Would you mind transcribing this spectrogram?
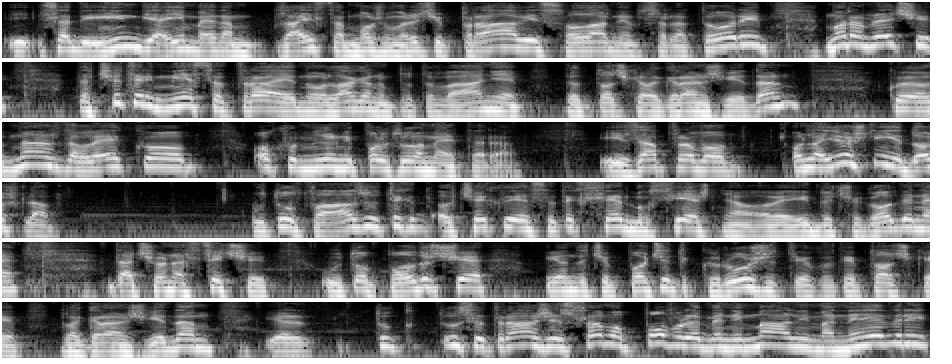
i sad i Indija ima jedan zaista možemo reći pravi solarni observatorij. Moram reći da četiri mjeseca traje jedno lagano putovanje do točke Lagrange 1 koje je od nas daleko oko milijun i pol kilometara. I zapravo ona još nije došla u tu fazu, tek, očekuje se tek 7. siječnja ove iduće godine da će ona stići u to područje i onda će početi kružiti oko te točke Lagrange 1, jer tu, tu se traže samo povremeni mali manevri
